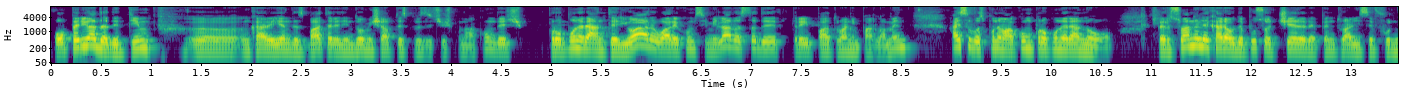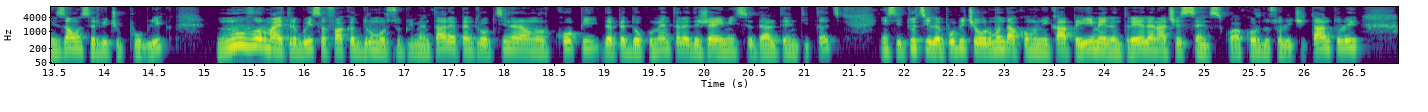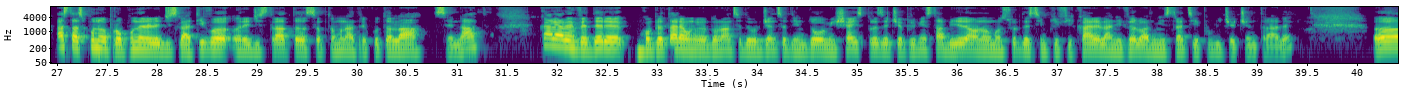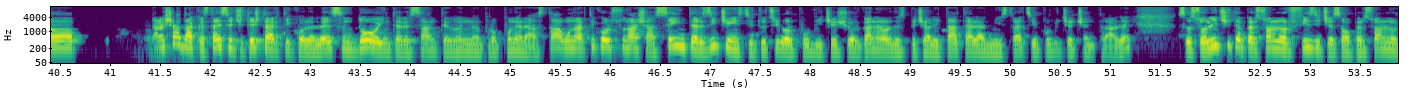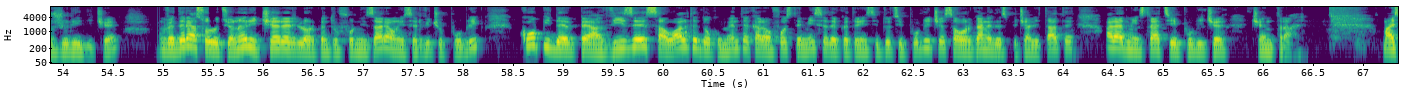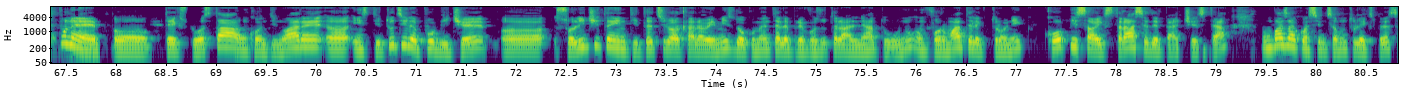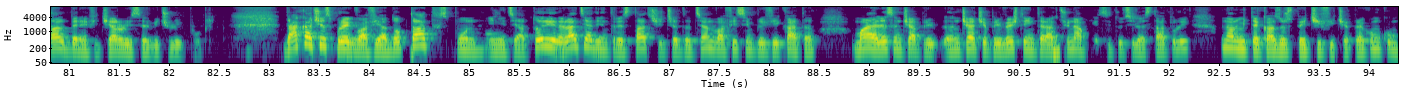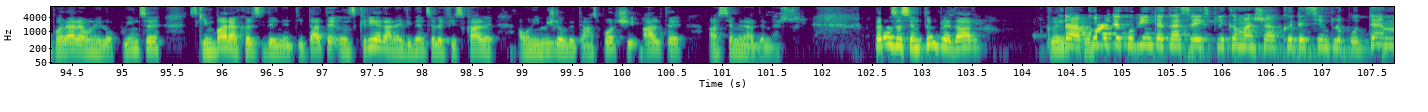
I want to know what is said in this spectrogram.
o perioadă de timp uh, în care e în dezbatere din 2017 și până acum, deci Propunerea anterioară, oarecum similară, stă de 3-4 ani în Parlament. Hai să vă spunem acum propunerea nouă. Persoanele care au depus o cerere pentru a li se furniza un serviciu public nu vor mai trebui să facă drumuri suplimentare pentru obținerea unor copii de pe documentele deja emise de alte entități, instituțiile publice urmând a comunica pe e-mail între ele în acest sens, cu acordul solicitantului. Asta spune o propunere legislativă înregistrată săptămâna trecută la Senat care are în vedere completarea unei ordonanțe de urgență din 2016 privind stabilirea unor măsuri de simplificare la nivelul administrației publice centrale. Uh, Așa, dacă stai să citești articolele, sunt două interesante în propunerea asta. Un articol sună așa: se interzice instituțiilor publice și organelor de specialitate ale administrației publice centrale să solicite persoanelor fizice sau persoanelor juridice, în vederea soluționării cererilor pentru furnizarea unui serviciu public, copii de pe avize sau alte documente care au fost emise de către instituții publice sau organe de specialitate ale administrației publice centrale. Mai spune uh, textul ăsta în continuare, uh, instituțiile publice uh, solicită entităților care au emis documentele prevăzute la alineatul 1 în format electronic, copii sau extrase de pe acestea, în baza consimțământului expres al beneficiarului serviciului public. Dacă acest proiect va fi adoptat, spun inițiatorii, relația dintre stat și cetățean va fi simplificată, mai ales în ceea ce privește interacțiunea cu instituțiile statului în anumite cazuri specifice, precum cumpărarea unei locuințe, schimbarea cărții de identitate, înscrierea în evidențele fiscale a unui mijloc de transport și alte asemenea demersuri. Sperăm să se întâmple, dar când, da, cu alte cuvinte, ca să explicăm așa cât de simplu putem,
